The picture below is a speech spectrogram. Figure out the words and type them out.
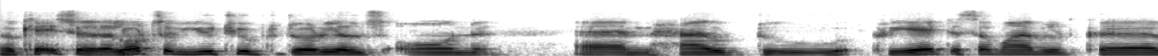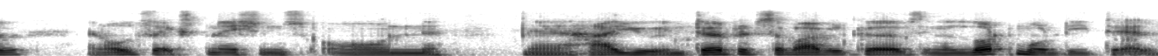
Okay, so there are lots of YouTube tutorials on um, how to create a survival curve and also explanations on uh, how you interpret survival curves in a lot more detail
